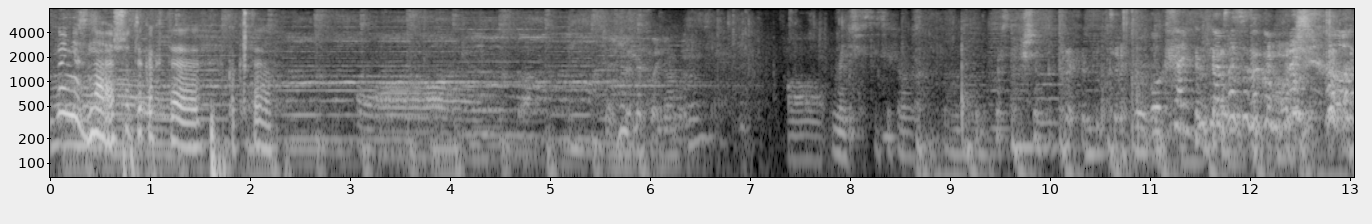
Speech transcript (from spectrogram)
Ну, не знаю, что-то как-то, как-то... Мені чисто. Просто що ти приходить. О, кстати, тут написано, за кому прийшла.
